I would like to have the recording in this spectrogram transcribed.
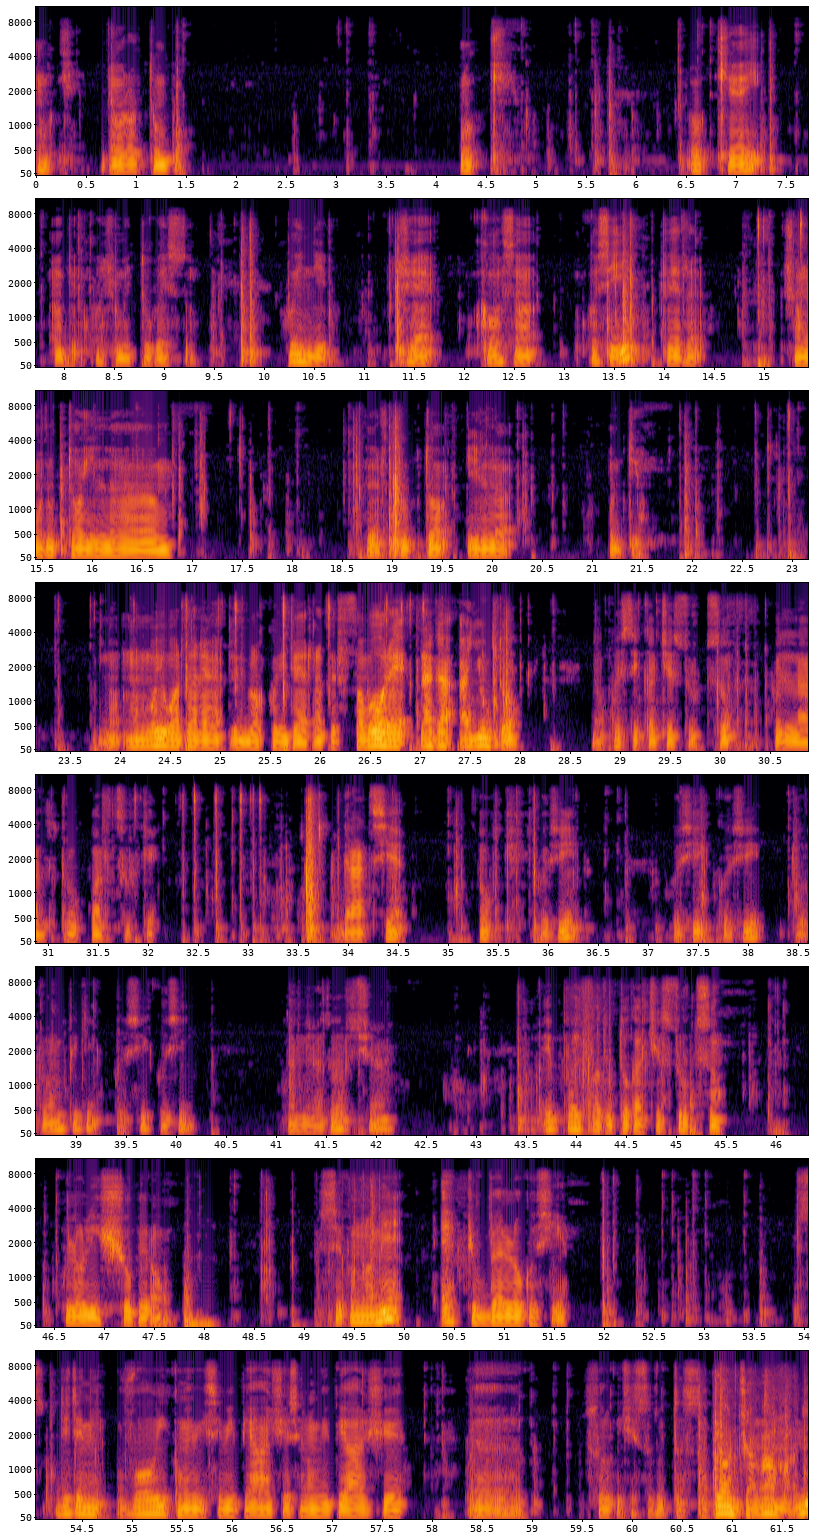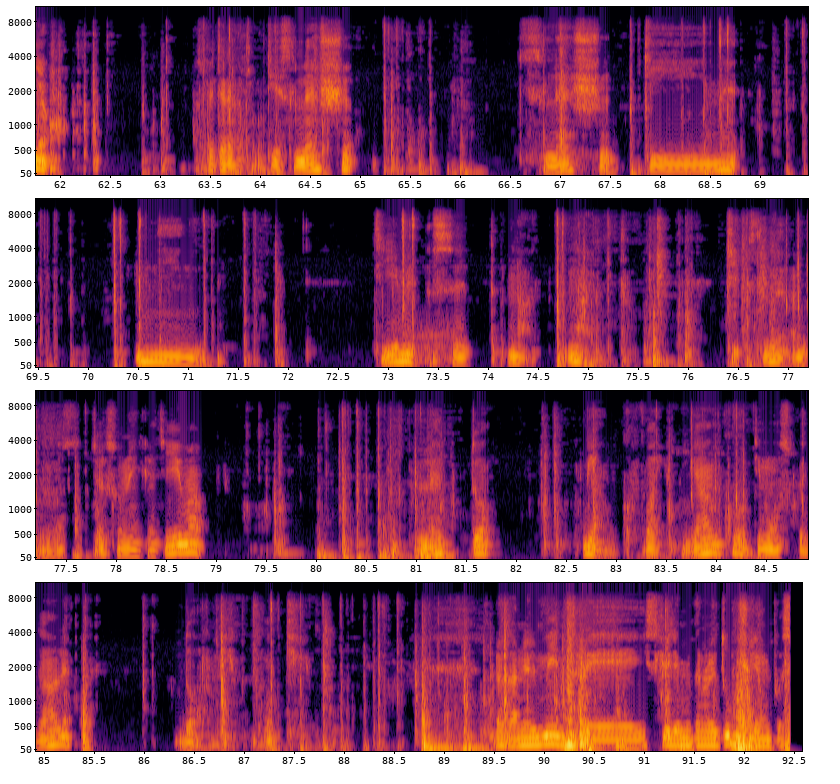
Ok abbiamo rotto un po' ok. Ok. Vabbè qua ci metto questo quindi c'è cosa così per diciamo tutto il per tutto il oddio. No non voglio guardare il blocco di terra. Per favore raga aiuto. No questo è calcestruzzo quell'altro quarzo ok. Grazie. Ok così così così tu rompiti così così. Dammi la torcia. E poi qua tutto calcestruzzo. Quello liscio però. Secondo me è più bello così. Ditemi voi come se vi piace se non vi piace. Eh, solo che ci sta tutta sta pioggia mamma mia. Aspettate un attimo t slash. Slash team team set nat nat. Allora, già sono in creativa. Letto bianco vai bianco ultimo ospedale. Dormi ok. Raga nel mentre iscrivetevi al canale youtube ci vediamo in prossimo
